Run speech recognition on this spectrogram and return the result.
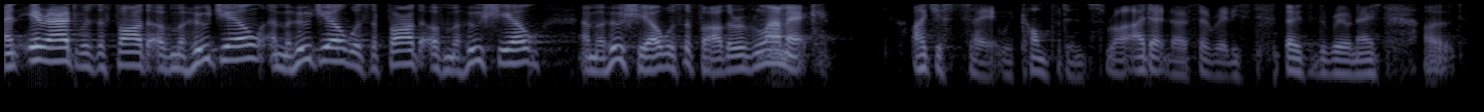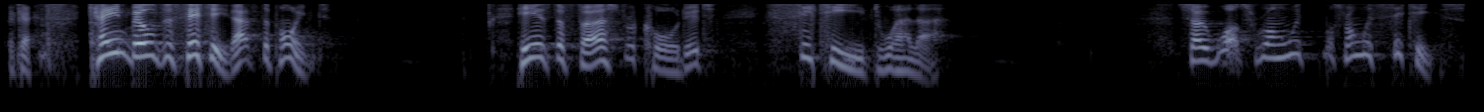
and Irad was the father of Mehujael, and Mehujael was the father of Mahushiel, and Mahushiel was the father of Lamech. I just say it with confidence, right? I don't know if they're really, those are the real names. Uh, okay. Cain builds a city. That's the point. He is the first recorded city dweller. So what's wrong with, what's wrong with cities?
